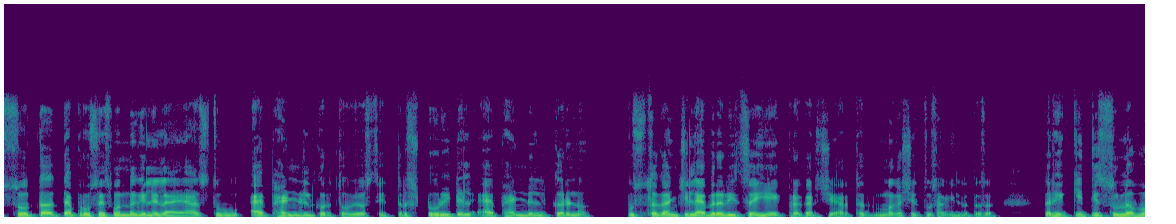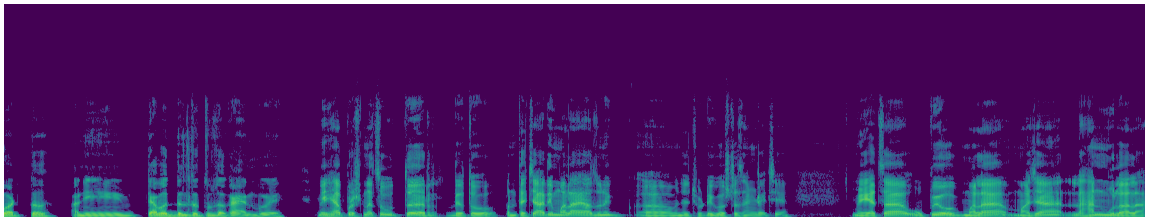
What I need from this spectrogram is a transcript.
स्वतः त्या प्रोसेसमधनं गेलेला आहे. आज तू ऍप हँडल करतो व्यवस्थित. तर स्टोरी टेल ऍप हँडल करणं पुस्तकांची लायब्ररीच ही एक प्रकारची अर्थात मग तू सांगितलं तसं. तर हे किती सुलभ वाटतं आणि त्याबद्दलचा तुझा काय अनुभव आहे? मी ह्या प्रश्नाचं उत्तर देतो पण त्याच्या आधी मला अजून एक म्हणजे छोटी गोष्ट सांगायची आहे. मग याचा उपयोग मला माझ्या लहान मुलाला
